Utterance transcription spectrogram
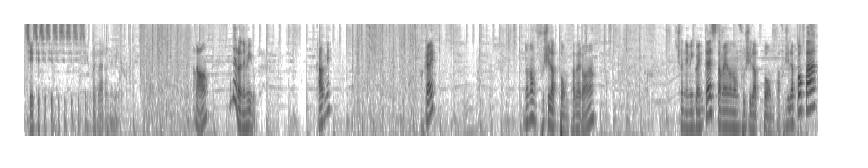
Sì, sì, sì, sì, sì, sì, sì, sì, sì, quello era un nemico. No, non era un nemico. Calmi. Ok. Non ho un fucile a pompa però, eh. Un nemico in testa, ma io non ho un fucile a pompa. Fucile a pompa?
